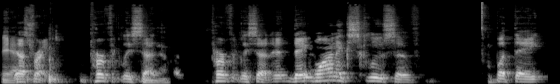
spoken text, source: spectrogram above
yeah. That's right. Perfectly said. Yeah. Perfectly said. They want exclusive, but they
